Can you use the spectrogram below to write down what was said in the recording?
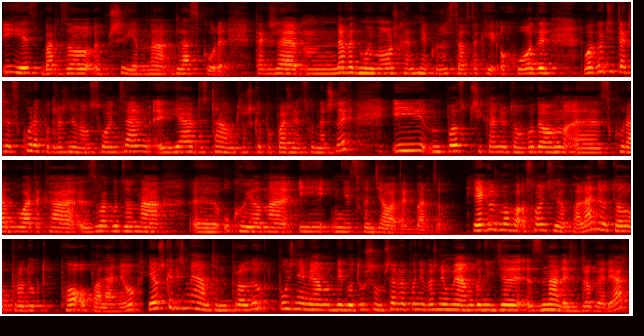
i jest bardzo e, przyjemna dla skóry. Także mm, nawet mój mąż chętnie korzystał z takiej ochłody. Łagodzi także skórę podrażnioną słońcem. Ja dostałam troszkę poparzeń słonecznych i po spsikaniu tą wodą e, skóra była taka złagodzona, ukojona i nie swędziała tak bardzo. Jak już mowa o słońcu i opalaniu, to produkt po opalaniu. Ja już kiedyś miałam ten produkt, później miałam od niego dłuższą przerwę, ponieważ nie umiałam go nigdzie znaleźć w drogeriach,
